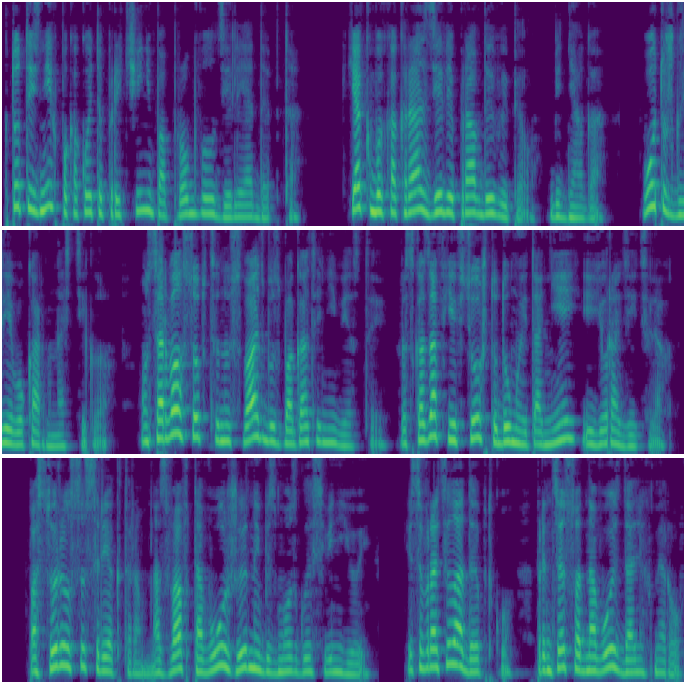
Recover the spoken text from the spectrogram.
кто-то из них по какой-то причине попробовал зелье адепта. Якобы как раз зелье правды и выпил, бедняга. Вот уж где его карма настигла. Он сорвал собственную свадьбу с богатой невестой, рассказав ей все, что думает о ней и ее родителях. Поссорился с ректором, назвав того жирной безмозглой свиньей. И совратил адептку, принцессу одного из дальних миров.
